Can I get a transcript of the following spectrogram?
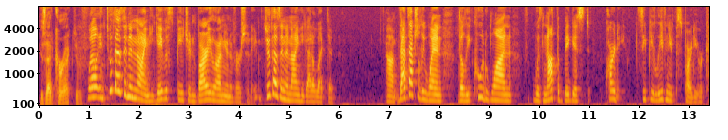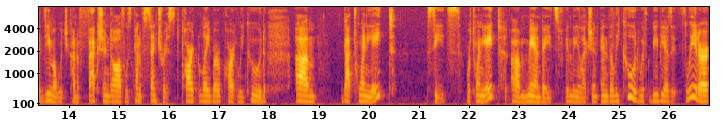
Is that correct? If well, in 2009, he gave a speech in Bar Ilan University. 2009, he got elected. Um, that's actually when the Likud won, was not the biggest party. Tzipi Livni's party, or Kadima, which kind of factioned off, was kind of centrist, part Labor, part Likud, um, got 28 seats or 28 um, mandates in the election, and the Likud, with Bibi as its leader,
